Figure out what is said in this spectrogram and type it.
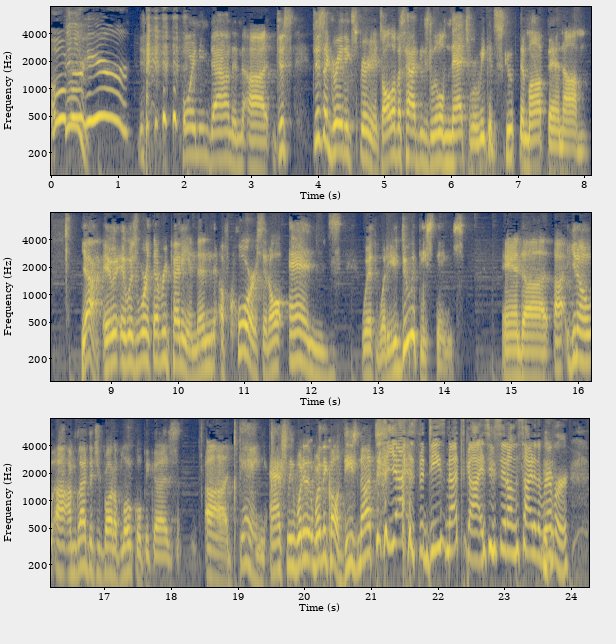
Over here. pointing down and uh, just just a great experience. All of us had these little nets where we could scoop them up, and um, yeah, it, it was worth every penny. And then, of course, it all ends with what do you do with these things? And uh, uh, you know, uh, I'm glad that you brought up local because, uh, dang, Ashley, what are, what are they called? These nuts? yes, the D's nuts guys who sit on the side of the river.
